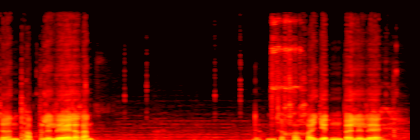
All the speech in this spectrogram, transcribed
เดินทับไปเรื่อยๆแล้วกัน เดี๋ยวผมจะค่อยๆยึดไปเรื่อยๆ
